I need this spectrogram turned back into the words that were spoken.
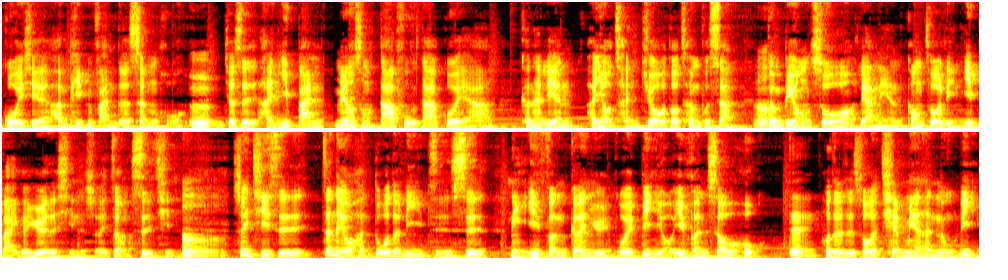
过一些很平凡的生活。嗯。就是很一般，没有什么大富大贵啊。可能连很有成就都称不上，嗯、更不用说两年工作领一百个月的薪水这种事情。嗯，所以其实真的有很多的例子，是你一分耕耘未必有一分收获。对，或者是说前面很努力，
